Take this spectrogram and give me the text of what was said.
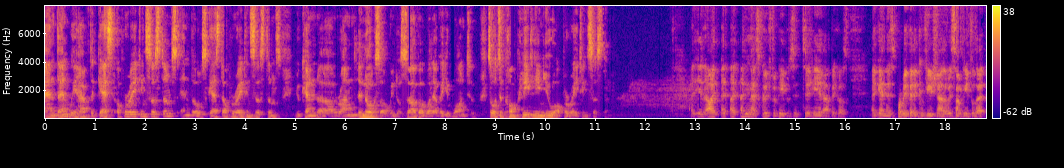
And then we have the guest operating systems and those guest operating systems, you can uh, run Linux or Windows Server, whatever you want to. So it's a completely new operating system I, I, I think that's good for people to, to hear that because again, there's probably a bit of confusion out there with some people that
